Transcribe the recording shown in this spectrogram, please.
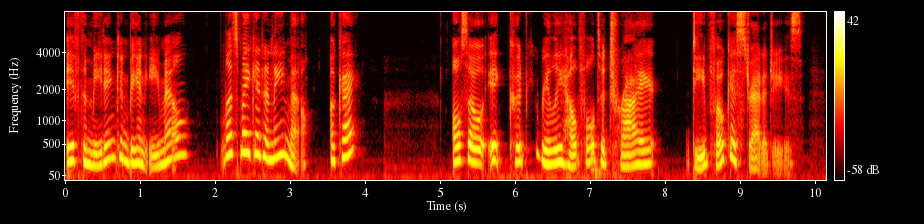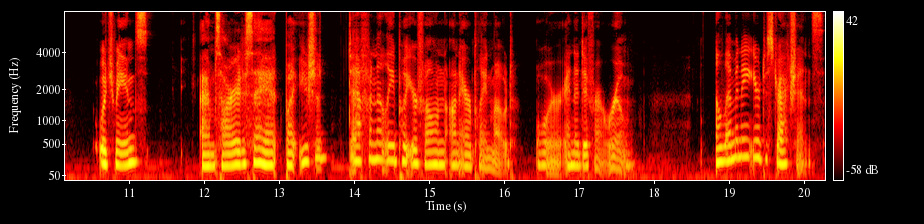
If the meeting can be an email, let's make it an email, okay? Also, it could be really helpful to try deep focus strategies, which means, I'm sorry to say it, but you should definitely put your phone on airplane mode or in a different room. Eliminate your distractions.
